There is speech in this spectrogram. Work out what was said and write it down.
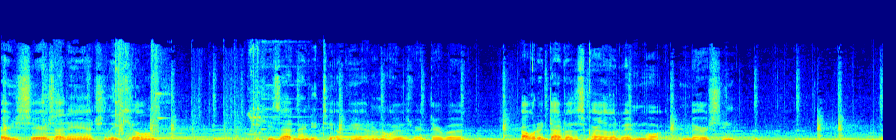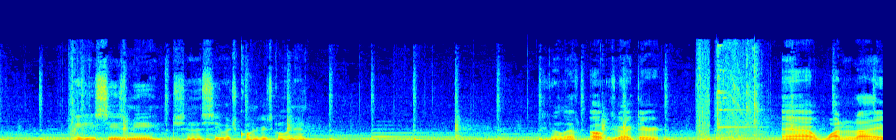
Are you serious? I didn't actually kill him. He's at 92. Okay, I don't know why he was right there, but if I would have died with a scar, that would have been more embarrassing. Okay, he sees me. Just gonna see which corner he's going in. He's going left. Oh, he's going right there. Uh, why did I?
